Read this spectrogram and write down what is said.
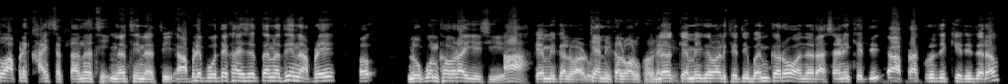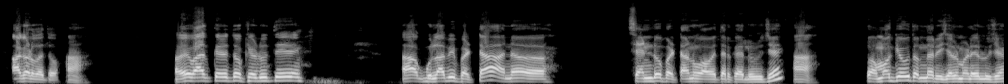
તો આપણે ખાઈ શકતા નથી. નથી નથી. આપણે પોતે ખાઈ શકતા નથી ને આપણે લોકોને ખવડાવીએ છીએ. હા. કેમિકલ વાળું. કેમિકલ વાળું એટલે કેમિકલ વાળી ખેતી બંધ કરો અને રાસાયણિક ખેતી આ પ્રાકૃતિક ખેતી તરફ આગળ વધો. હા. હવે વાત કરીએ તો ખેડૂતે આ ગુલાબી ભટ્ટા અને સેન્ડો ભટ્ટાનું વાવેતર કરેલું છે. હા. તો આમાં કેવું તમને રિઝલ્ટ મળેલું છે?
